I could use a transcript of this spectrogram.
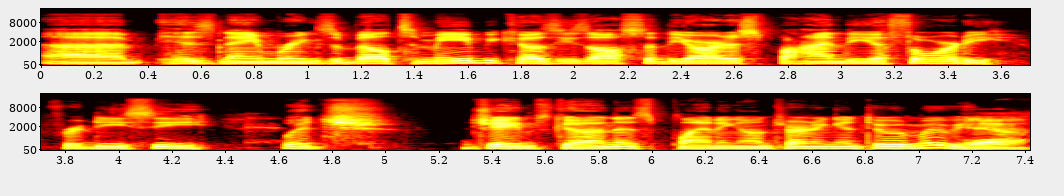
uh, his name rings a bell to me because he's also the artist behind The Authority for DC, which James Gunn is planning on turning into a movie. Yeah,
